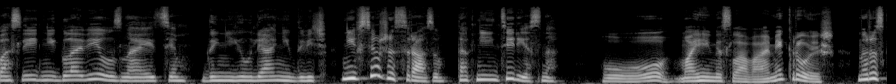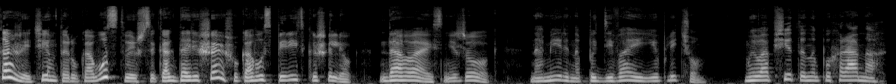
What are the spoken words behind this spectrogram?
Последней главе узнаете, Даниил Леонидович. Не все же сразу, так неинтересно». «О, моими словами кроешь. Ну расскажи, чем ты руководствуешься, когда решаешь, у кого спереть кошелек? Давай, Снежок». Намеренно поддевая ее плечом. «Мы вообще-то на похоронах.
